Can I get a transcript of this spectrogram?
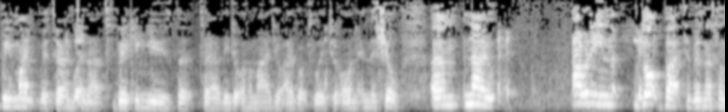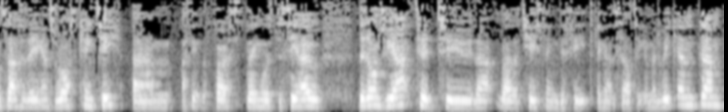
we might return to that breaking news that uh, they don't have a manager at Ibrox later on in the show. Um, now, Aberdeen got back to business on Saturday against Ross County. Um, I think the first thing was to see how the Dons reacted to that rather chastening defeat against Celtic in midweek. And, um,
